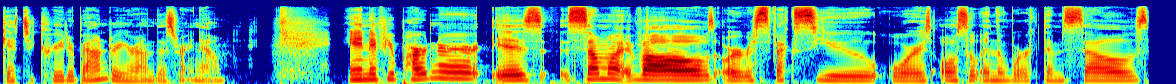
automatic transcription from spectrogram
get to create a boundary around this right now. And if your partner is somewhat involved or respects you or is also in the work themselves,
